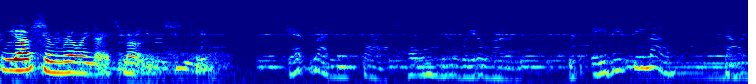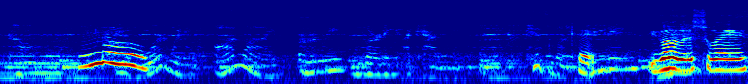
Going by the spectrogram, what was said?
We have some really nice mountains too. Get ready for a whole new way to learn with abcmouse.com. No. Award-winning online early learning academy. Kids learn Okay. reading, You go this way,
